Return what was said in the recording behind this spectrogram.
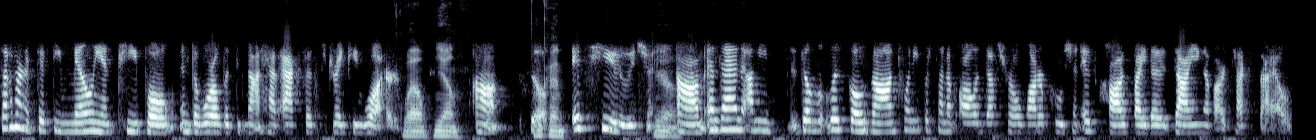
750 million people in the world that do not have access to drinking water. Wow. Yeah. Uh, so Okay. it's huge. Yeah. Um, and then, I mean, the list goes on. 20% of all industrial water pollution is caused by the dyeing of our textiles.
